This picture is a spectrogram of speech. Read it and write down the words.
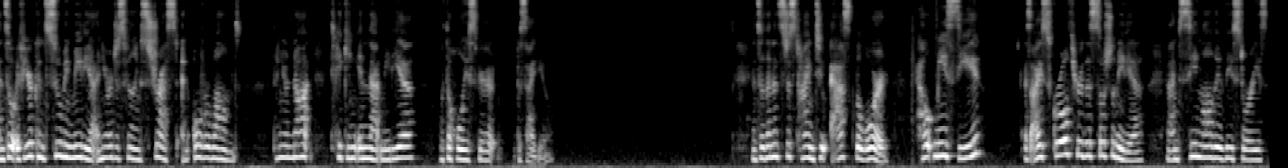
And so if you're consuming media and you're just feeling stressed and overwhelmed, then you're not taking in that media with the Holy Spirit beside you. And so then it's just time to ask the Lord, help me see as I scroll through this social media and I'm seeing all of these stories,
